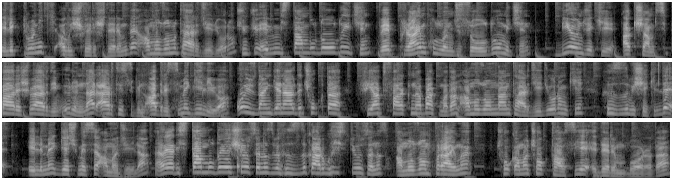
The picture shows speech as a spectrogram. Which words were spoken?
Elektronik alışverişlerimde Amazon'u tercih ediyorum. Çünkü evim İstanbul'da olduğu için ve Prime kullanıcısı olduğum için bir önceki akşam sipariş verdiğim ürünler ertesi gün adresime geliyor. O yüzden genelde çok da fiyat farkına bakmadan Amazon'dan tercih ediyorum ki hızlı bir şekilde elime geçmesi amacıyla. Eğer İstanbul'da yaşıyorsanız ve hızlı kargo istiyorsanız Amazon Prime'ı çok ama çok tavsiye ederim bu arada.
